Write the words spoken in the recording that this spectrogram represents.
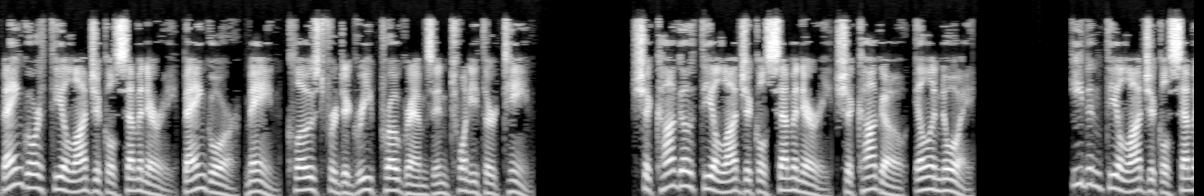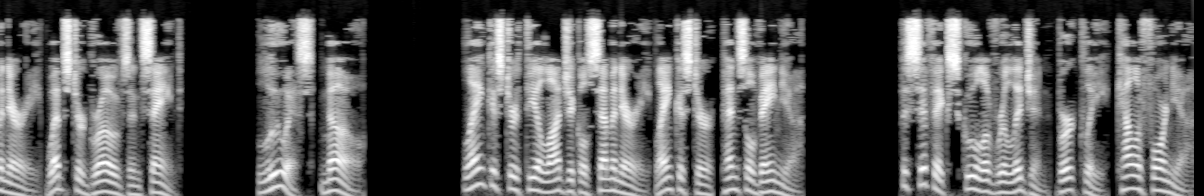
Bangor Theological Seminary Bangor, Maine closed for degree programs in 2013. Chicago Theological Seminary Chicago, Illinois Eden Theological Seminary Webster Groves and St. Louis, Mo. Lancaster Theological Seminary Lancaster, Pennsylvania Pacific School of Religion Berkeley, California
